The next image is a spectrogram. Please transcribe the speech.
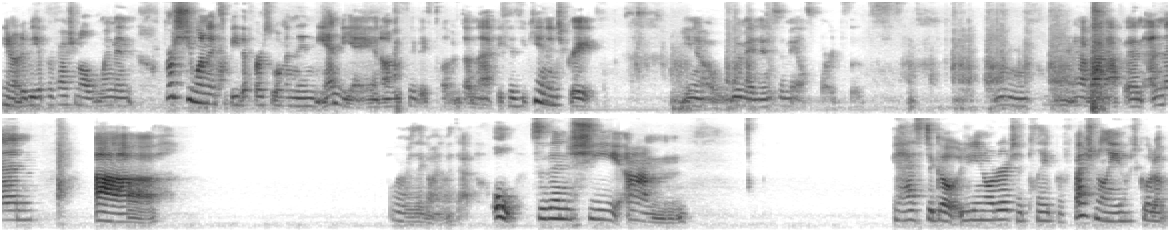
you know, to be a professional woman. First, she wanted to be the first woman in the NBA, and obviously they still haven't done that because you can't integrate, you know, women into male sports. It's ooh, we're gonna have that happen. And then, uh, where was I going with that? Oh, so then she um has to go in order to play professionally. You have to go to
